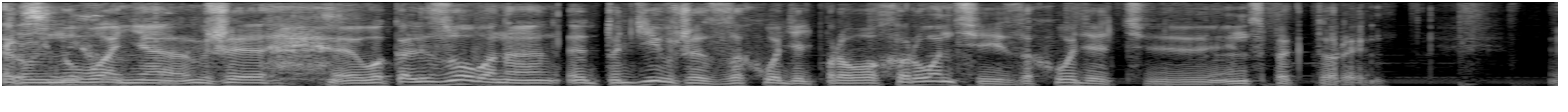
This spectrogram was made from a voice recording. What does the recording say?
руйнування вже е, локалізовано, е, тоді вже заходять правоохоронці і заходять е, інспектори. Е,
